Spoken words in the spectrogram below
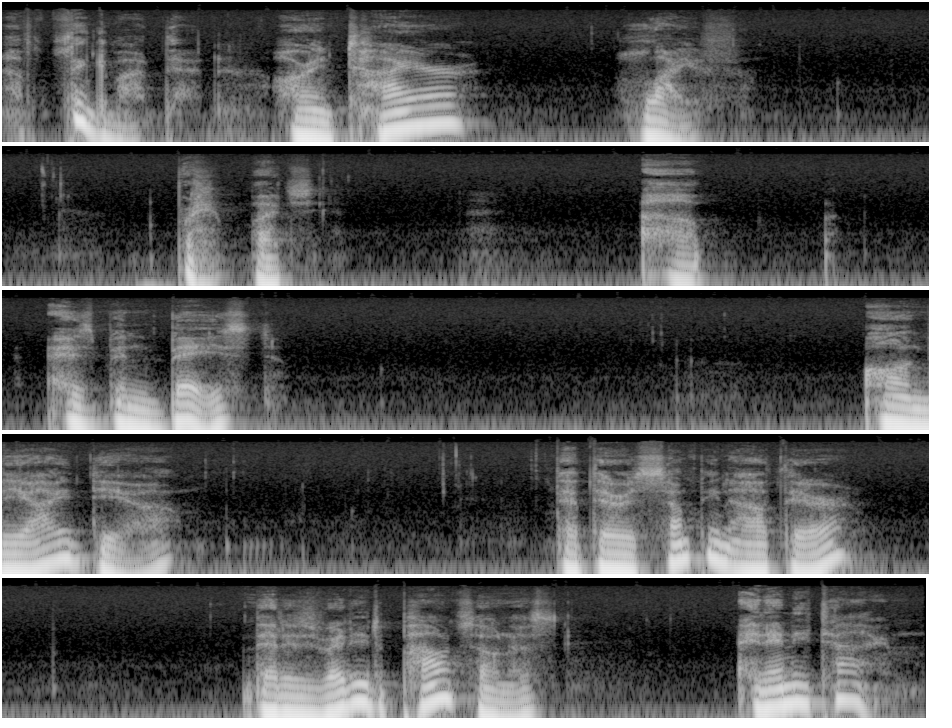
Now think about that. Our entire life pretty much uh, has been based on the idea that there is something out there that is ready to pounce on us at any time.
